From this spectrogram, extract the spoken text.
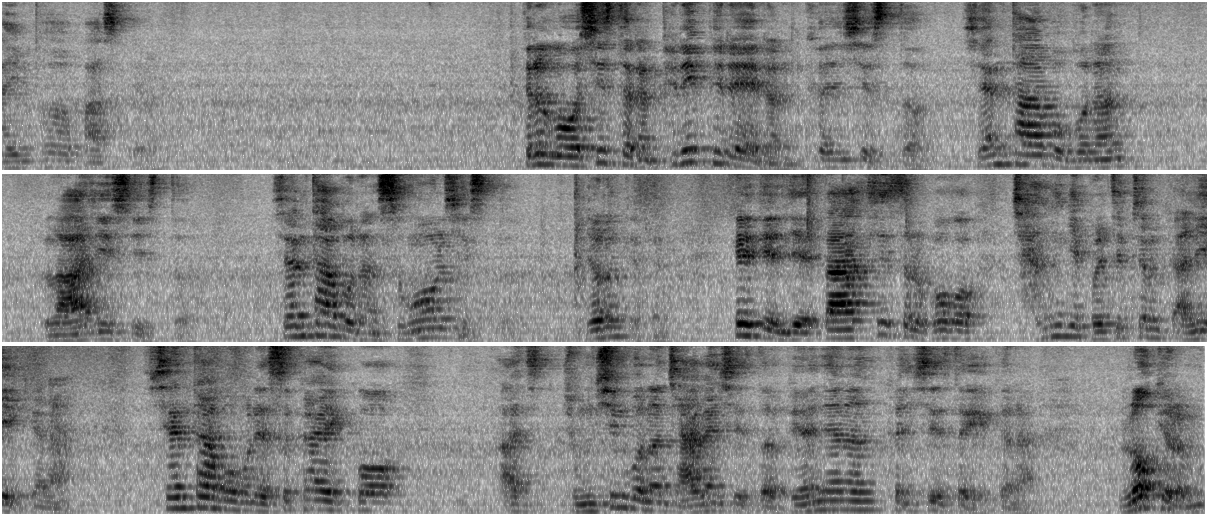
하이퍼바스큘라. 그리고 시스터는 페리페레는 큰 시스터, 센터 부분은 라지 시스터, 센터 부분은 스몰 시스터 이런 패턴. 그렇게 이제 딱 시스터를 보고 작은 게 벌집처럼 깔려 있거나 센터 부분에 스카 있고 아, 중심부는 작은 시스터, 변연은 큰 시스터가 있거나 로켓을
